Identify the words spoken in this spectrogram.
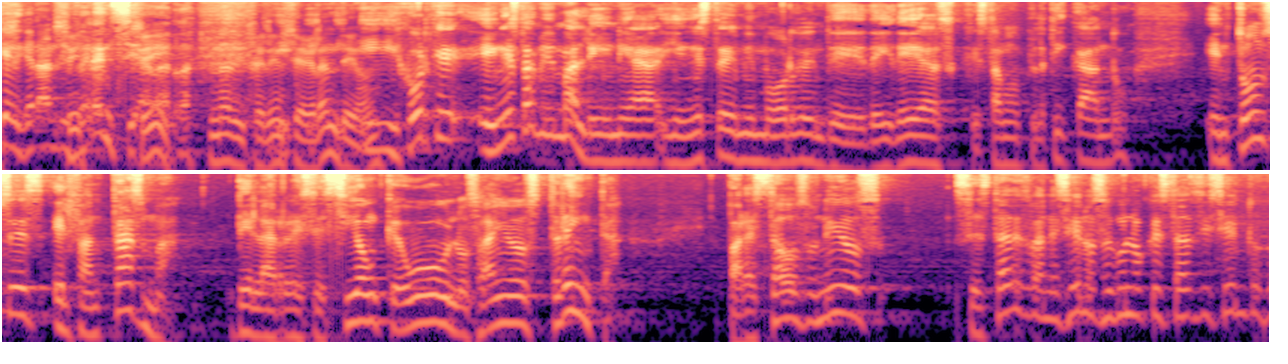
Qué gran diferencia, sí, Una diferencia grande. Y, Jorge, en esta misma línea y en este mismo orden de, de ideas que estamos platicando, entonces el fantasma de la recesión que hubo en los años 30 para Estados Unidos se está desvaneciendo según lo que estás diciendo.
